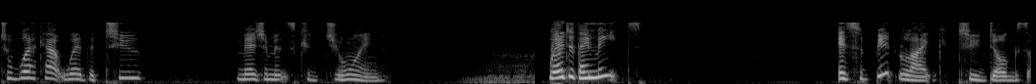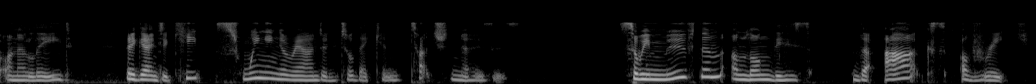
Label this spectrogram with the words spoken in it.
to work out where the two measurements could join. Where do they meet? It's a bit like two dogs on a lead. They're going to keep swinging around until they can touch noses. So we move them along these the arcs of reach.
